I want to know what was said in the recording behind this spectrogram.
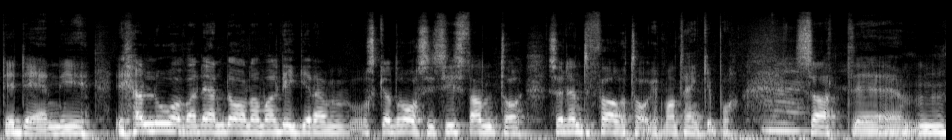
det är det ni... Jag lovar den dagen när man ligger där och ska dra sitt sista andetag så är det inte företaget man tänker på. Nej. Så att eh, mm,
